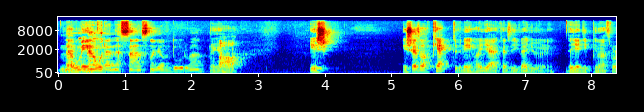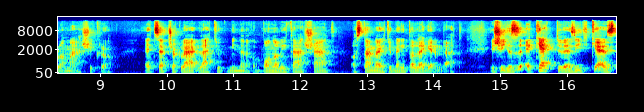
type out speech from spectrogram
Neo, még... Neo-reneszánsz nagyon durván. Igen. Aha. És, és ez a kettő néha egy elkezd így vegyülni, de egy egyik pillanatról a másikra. Egyszer csak látjuk mindennek a banalitását, aztán látjuk megint a legendát. És így az a kettő, ez így kezd,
